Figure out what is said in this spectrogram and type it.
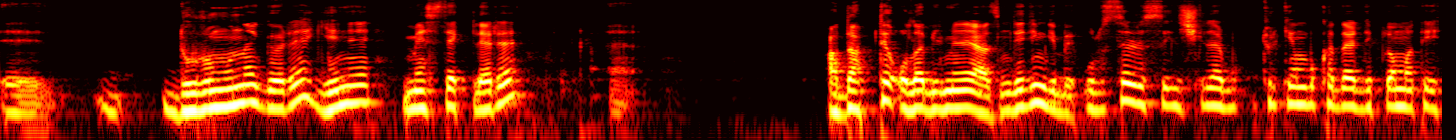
e, durumuna göre yeni mesleklere adapte olabilmeleri lazım. Dediğim gibi uluslararası ilişkiler bu, Türkiye'nin bu kadar diplomata iht-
